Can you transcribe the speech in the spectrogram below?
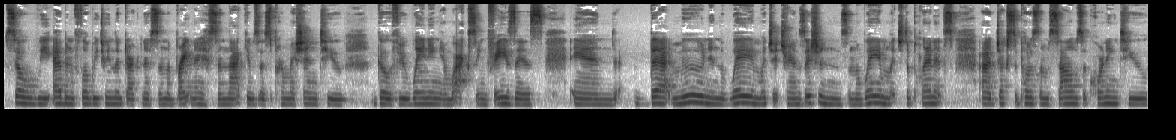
so we ebb and flow between the darkness and the brightness, and that gives us permission to go through waning and waxing phases. And that moon, in the way in which it transitions, and the way in which the planets uh, juxtapose themselves according to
